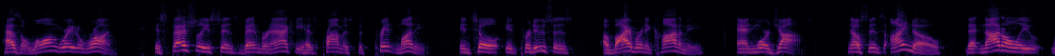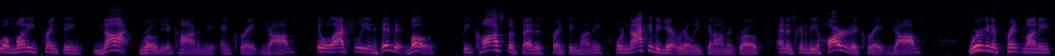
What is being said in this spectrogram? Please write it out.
has a long way to run, especially since Ben Bernanke has promised to print money until it produces a vibrant economy and more jobs. Now, since I know that not only will money printing not grow the economy and create jobs, it will actually inhibit both because the Fed is printing money. We're not going to get real economic growth, and it's going to be harder to create jobs. We're going to print money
